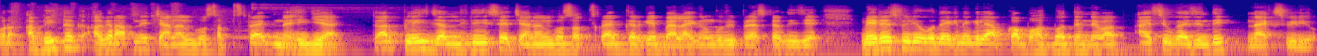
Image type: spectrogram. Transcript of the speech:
और अभी तक अगर आपने चैनल को सब्सक्राइब नहीं किया है तो यार प्लीज़ जल्दी से चैनल को सब्सक्राइब करके बेल आइकन को भी प्रेस कर दीजिए। मेरे इस वीडियो को देखने के लिए आपका बहुत बहुत धन्यवाद। I see you guys in the next video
